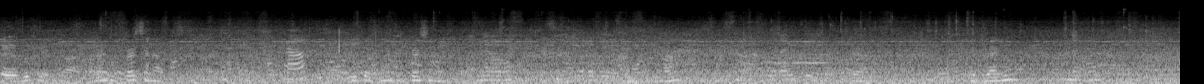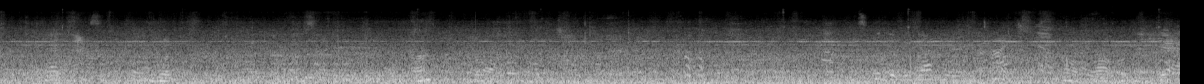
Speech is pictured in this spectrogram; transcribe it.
uh, booklet. Freshen up. Huh? Because freshen up. No, it's not what I do. Huh? That's not what I do. Yeah. You're driving? No. I had an accident. though. What? Huh? It's good that we got here in time. Oh, wow. Okay. Yeah.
